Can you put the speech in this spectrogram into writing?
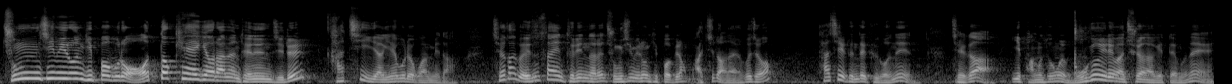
중심이론 기법으로 어떻게 해결하면 되는지를 같이 이야기해 보려고 합니다. 제가 매수 사인 드린 날은 중심이론 기법이랑 맞지도 않아요. 그죠? 사실 근데 그거는 제가 이 방송을 목요일에만 출연하기 때문에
